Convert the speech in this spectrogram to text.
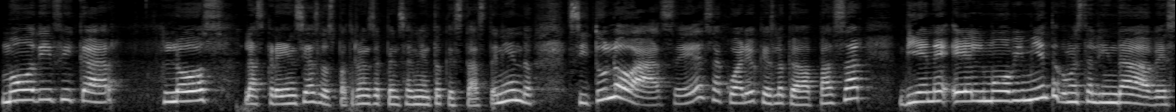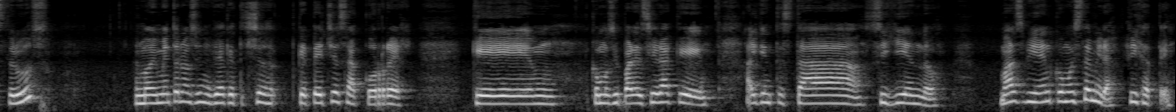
modificar los, las creencias, los patrones de pensamiento que estás teniendo. Si tú lo haces, Acuario, ¿qué es lo que va a pasar? Viene el movimiento, como esta linda avestruz. El movimiento no significa que te que te eches a correr, que como si pareciera que alguien te está siguiendo. Más bien como este, mira, fíjate,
